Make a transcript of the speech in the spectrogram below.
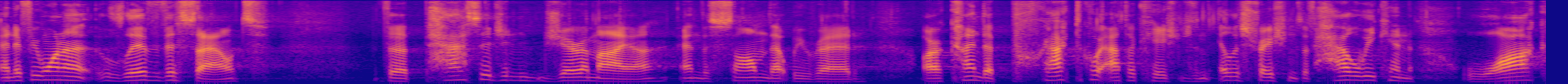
And if we want to live this out, the passage in Jeremiah and the psalm that we read are kind of practical applications and illustrations of how we can walk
